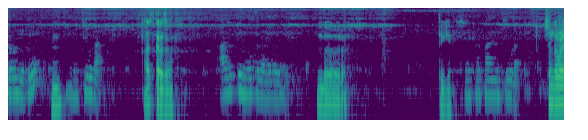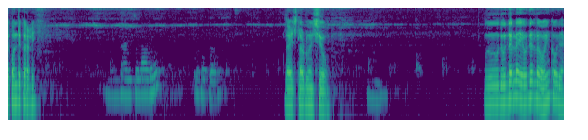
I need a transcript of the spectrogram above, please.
करून घेते. चिवडा आजच करायचं का? तीन पाहिजे बरं. ठीक आहे. शंकर पाय आणि चिवडा शंकरबाई कोणती करायली? डाळीचे लाडू उद्या करू. शेव. उद्या उद्याला उद्याला होईन का उद्या?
